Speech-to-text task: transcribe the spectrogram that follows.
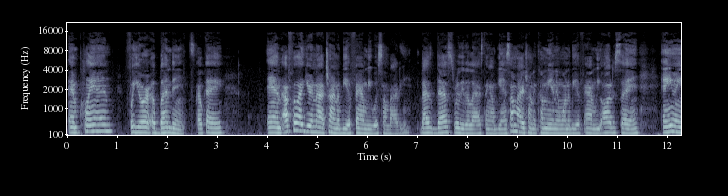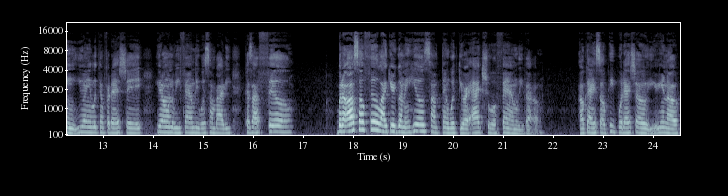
and plan for your abundance. Okay, and I feel like you're not trying to be a family with somebody. That's that's really the last thing I'm getting. Somebody trying to come in and want to be a family all of a sudden, and you ain't you ain't looking for that shit. You don't want to be family with somebody because I feel, but I also feel like you're gonna heal something with your actual family though. Okay, so people that show you, you know,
